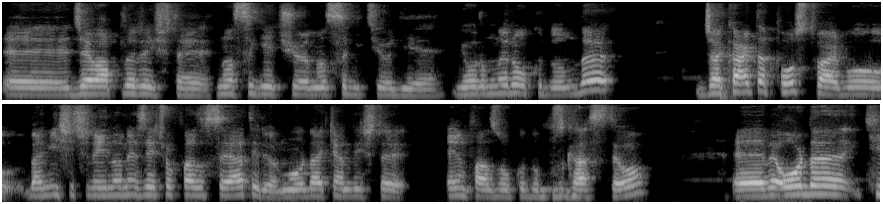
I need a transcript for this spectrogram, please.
e, cevapları işte nasıl geçiyor, nasıl bitiyor diye yorumları okuduğumda Jakarta Post var bu. Ben iş için Endonezya'ya çok fazla seyahat ediyorum. Oradayken de işte en fazla okuduğumuz gazete o. Ee, ve oradaki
